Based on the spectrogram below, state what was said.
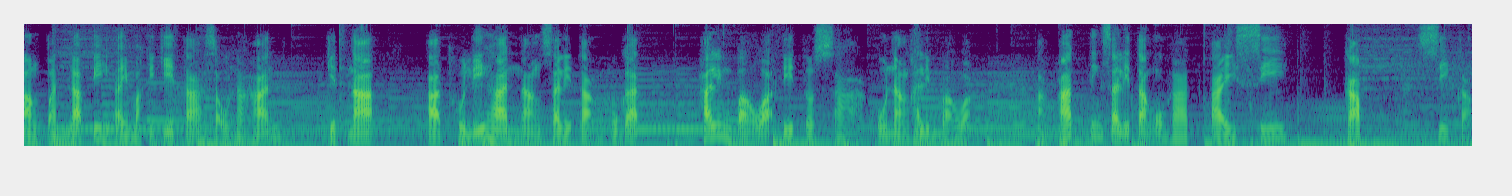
Ang panlapi ay makikita sa unahan, gitna, at hulihan ng salitang ugat halimbawa dito sa unang halimbawa. Ang ating salitang ugat ay sikap. Sikap.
